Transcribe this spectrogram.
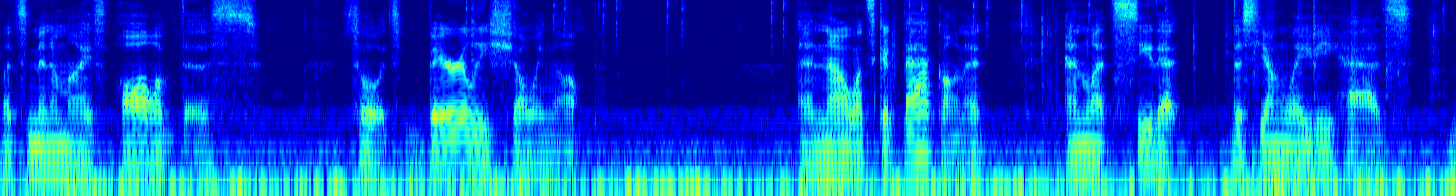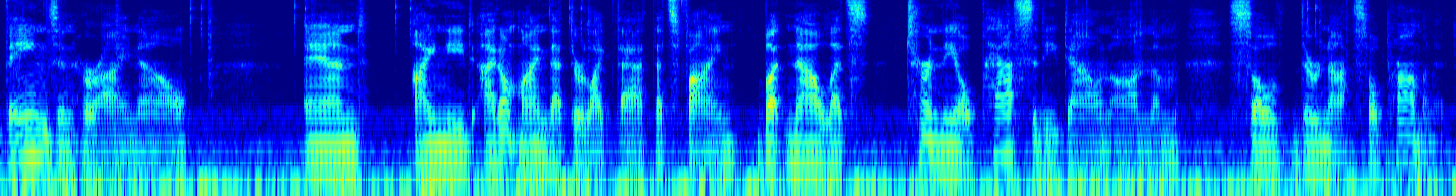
Let's minimize all of this so it's barely showing up. And now let's get back on it and let's see that this young lady has veins in her eye now and I need, I don't mind that they're like that, that's fine. But now let's turn the opacity down on them so they're not so prominent.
